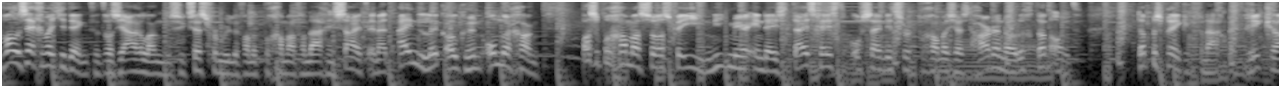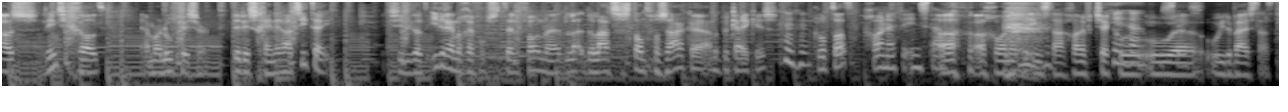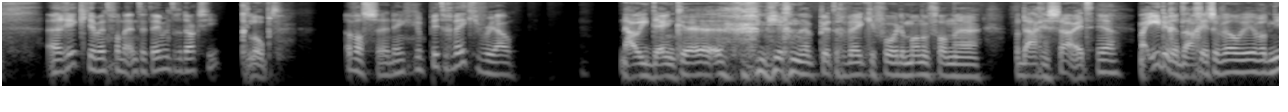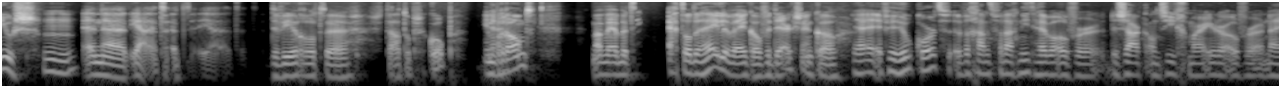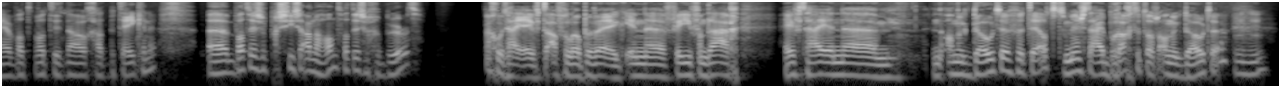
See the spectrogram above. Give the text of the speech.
Gewoon zeggen wat je denkt. Het was jarenlang de succesformule van het programma Vandaag in Site en uiteindelijk ook hun ondergang. Passen programma's zoals VI niet meer in deze tijdsgeest of zijn dit soort programma's juist harder nodig dan ooit? Dat bespreek ik vandaag met Rick Kraus, Lindsay Groot en Marlou Visser. Dit is Generatie T. Ik zie dat iedereen nog even op zijn telefoon eh, de la- de laatste stand van zaken aan het bekijken is. Klopt dat? Gewoon even instaan. Ah, ah, gewoon even instaan, gewoon even checken Ja, hoe, hoe, eh, hoe je erbij staat. Eh, Rick, je bent van de entertainmentredactie. Klopt. Dat was eh, denk ik een pittig weekje voor jou. Nou, ik denk eh, meer een eh, pittig weekje voor de mannen van Vandaag in Site. Ja. Maar iedere dag is er wel weer wat nieuws. Mhm. En ja, het, het, ja, de wereld staat op zijn kop, in Ja. brand. Maar we hebben het echt al de hele week over Derks en Co. Ja, even heel kort. We gaan het vandaag niet hebben over de zaak aan zich, maar eerder over nou ja, wat, wat dit nou gaat betekenen. Wat is er precies aan de hand? Wat is er gebeurd? Maar goed, hij heeft de afgelopen week in VI Vandaag heeft hij een, ehm, een anekdote verteld. Tenminste, hij bracht het als anekdote.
